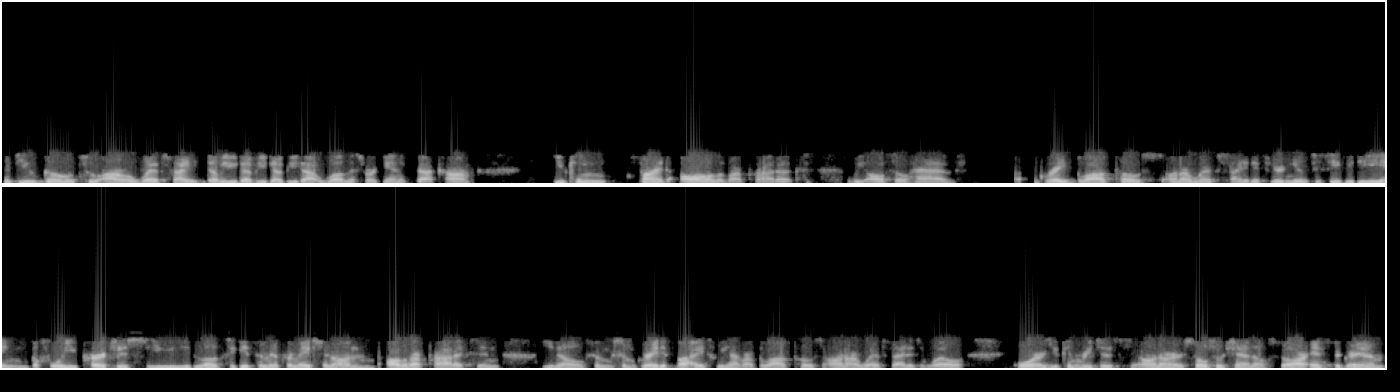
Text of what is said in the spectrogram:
If you go to our website www.wellnessorganics.com, you can find all of our products. We also have great blog posts on our website. If you're new to CBD and before you purchase, you'd love to get some information on all of our products and you know some some great advice. We have our blog posts on our website as well. Or you can reach us on our social channels. So our Instagram,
